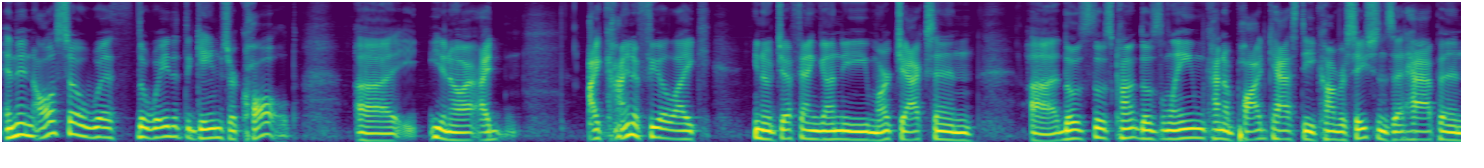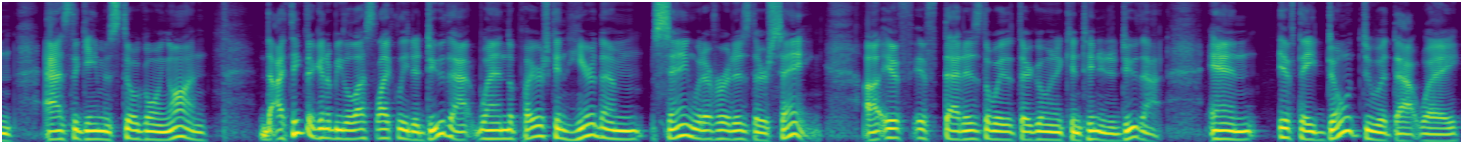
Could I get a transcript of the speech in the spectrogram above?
and then also with the way that the games are called. Uh, you know, I, I kind of feel like, you know, Jeff Van Gundy, Mark Jackson, uh, those those con- those lame kind of podcasty conversations that happen as the game is still going on. I think they're going to be less likely to do that when the players can hear them saying whatever it is they're saying, uh, if if that is the way that they're going to continue to do that, and if they don't do it that way,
